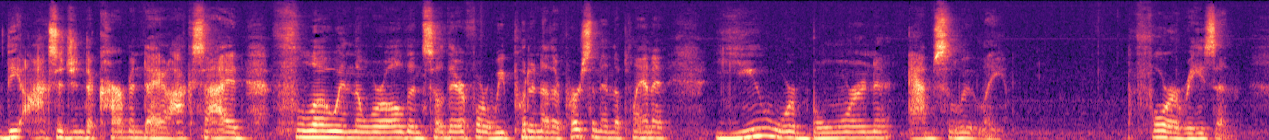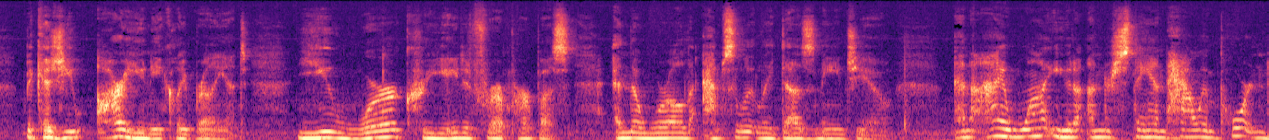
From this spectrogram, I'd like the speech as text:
the oxygen to carbon dioxide flow in the world, and so therefore we put another person in the planet. You were born absolutely for a reason because you are uniquely brilliant. You were created for a purpose, and the world absolutely does need you. And I want you to understand how important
